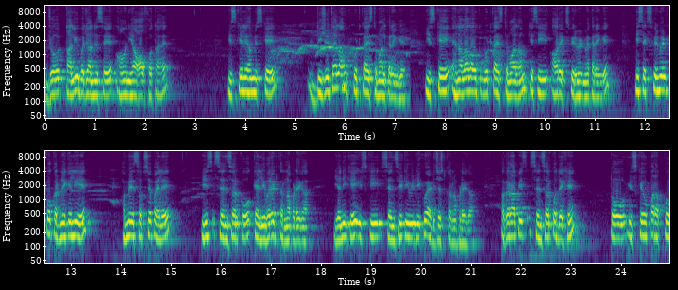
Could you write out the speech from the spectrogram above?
जो ताली बजाने से ऑन या ऑफ़ होता है, इसके लिए हम इसके डिजिटल आउटपुट का इस्तेमाल करेंगे। इसके एनालॉग आउटपुट का इस्तेमाल हम किसी और एक्सपेरिमेंट में करेंगे। इस एक्सपेरिमेंट को करने के लिए हमें सबसे पहले इस सेंसर को कैलिब्रेट करना पड़ेगा, यानी कि इसकी सेंसिटिविटी को एडजस्ट करना पड़ेगा। अगर आप इस सेंसर को देखें तो इसके ऊपर आपको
